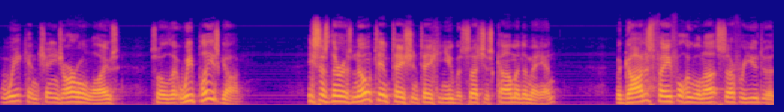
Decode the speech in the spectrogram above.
we can change our own lives so that we please God? He says, There is no temptation taking you but such as common to man. But God is faithful, who will not suffer you to,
